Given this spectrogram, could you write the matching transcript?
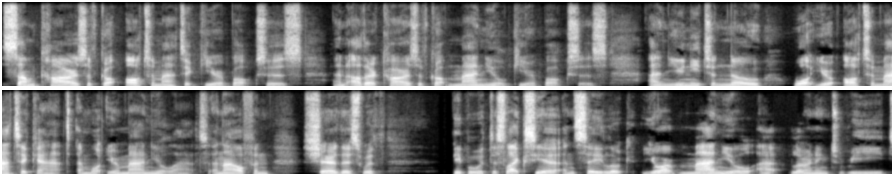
some cars have got automatic gearboxes and other cars have got manual gearboxes. And you need to know what you're automatic at and what you're manual at. And I often share this with people with dyslexia and say, look, you're manual at learning to read,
